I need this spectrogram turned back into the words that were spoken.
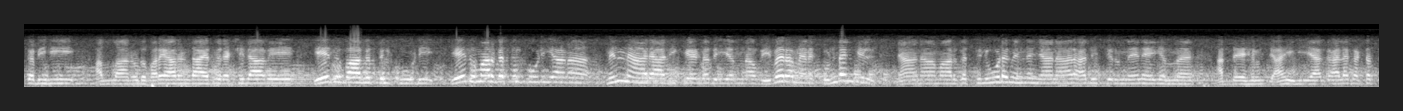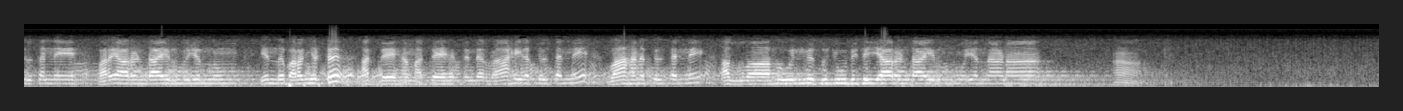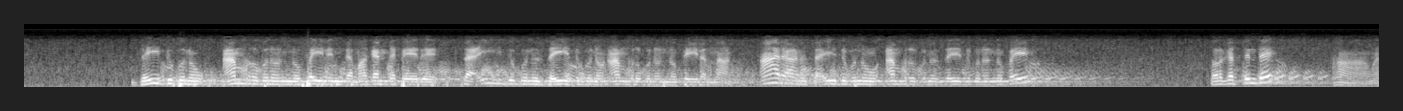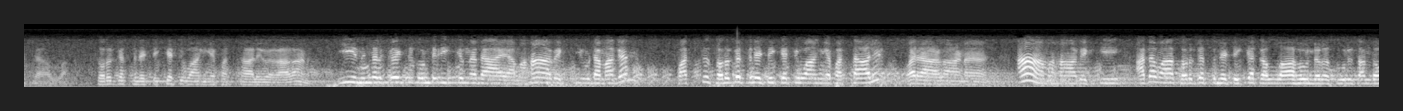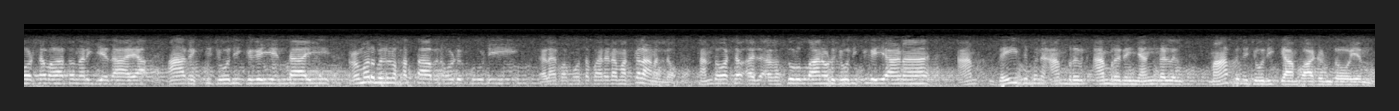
ബിഹി. അള്ളാഹിനോട് പറയാറുണ്ടായിരുന്നു രക്ഷിതാവേ ഏത് ഭാഗത്തിൽ കൂടി ഏത് മാർഗത്തിൽ കൂടിയാണ് നിന്നെ ആരാധിക്കേണ്ടത് എന്ന വിവരം എനിക്കുണ്ടെങ്കിൽ ഞാൻ ആ മാർഗത്തിലൂടെ നിന്നെ ഞാൻ ആരാധിച്ചിരുന്നേനെ എന്ന് അദ്ദേഹം ജാഹിരിയ കാലഘട്ടത്തിൽ തന്നെ പറയാറുണ്ടായിരുന്നു എന്നും എന്ന് പറഞ്ഞിട്ട് അദ്ദേഹം അദ്ദേഹത്തിന്റെ റാഹിലത്തിൽ തന്നെ വാഹനത്തിൽ തന്നെ അള്ളാഹുവിന് സുജൂതി ചെയ്യാറുണ്ടായിരുന്നു എന്നാണ്. ആ. സെയ്ദുബുനു അമ്രുബുനു നുഫൈലിന്റെ മകന്റെ പേര് സയ്യിദുബുനു സെയ്ദുബുനു അമ്രുബുനു നുഫൈൽ എന്നാണ്. ആരാണ് സയ്യിദുബുനു അമ്രുബുനു സെയ്ദുബുനു നുഫൈൽ സ്വർഗത്തിന്റെ ആ മഷാ അല്ലാ. സ്വർഗത്തിന്റെ ടിക്കറ്റ് വാങ്ങിയ പത്താളുകളാണ് ഈ നിങ്ങൾ കേട്ടുകൊണ്ടിരിക്കുന്നതായ മഹാവ്യക്തിയുടെ മകൻ പത്ത് സ്വർഗത്തിന്റെ ടിക്കറ്റ് വാങ്ങിയ പത്താളി ഒരാളാണ്. ആ മഹാവ്യക്തി അഥവാ സ്വർഗത്തിന്റെ ടിക്കറ്റ് അള്ളാഹുവിന്റെ റസൂൽ സന്തോഷവാർത്ത നൽകിയതായ ആ വ്യക്തി ചോദിക്കുകയുണ്ടായി. ഉമർ ബിൻ ഖത്താബിനോട് കൂടി ഇളയപ്പ മൂത്തപ്പാരുടെ മക്കളാണല്ലോ. സന്തോഷ റസൂലുള്ളാനോട് ചോദിക്കുകയാണ് ഞങ്ങൾ മാപ്പിന് ചോദിക്കാൻ പാടുണ്ടോ എന്ന്?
